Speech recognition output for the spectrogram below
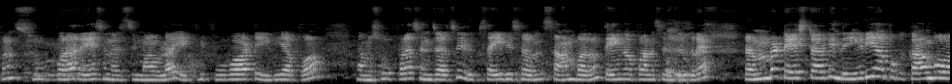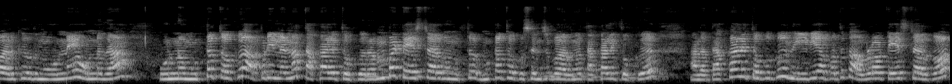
ஃப்ரெண்ட்ஸ் சூப்பராக ரேஷன் அரிசி மாவில் எப்படி பூவாட்டு இடியாப்பம் நம்ம சூப்பராக செஞ்சாச்சு. இதுக்கு சைட் டிஷ்ஷாக வந்து சாம்பாரும் தேங்காய் பாலும் செஞ்சுருக்கிறேன். ரொம்ப டேஸ்ட்டாக இருக்குது இந்த இடியாப்புக்கு காம்போவாக இருக்கிறது ஒன்றே ஒன்று தான் ஒன்று முட்டை தொக்கு அப்படி இல்லைன்னா தக்காளி தொக்கு. ரொம்ப டேஸ்ட்டாக இருக்கும் முட்டை முட்டை தொக்கு செஞ்சு பாருங்கள் தக்காளி தொக்கு. அந்த தக்காளி தொக்குக்கு இந்த இடியாப்பத்துக்கு அவ்வளோ டேஸ்ட்டாக இருக்கும்.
